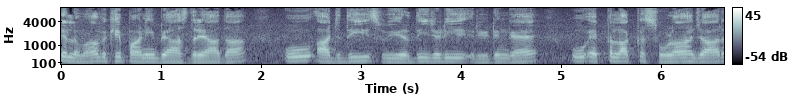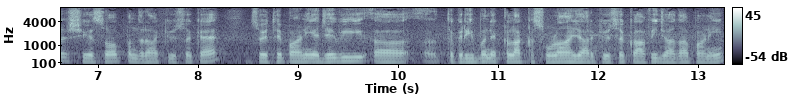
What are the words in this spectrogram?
ਢਿੱਲਵਾਂ ਵਿਖੇ ਪਾਣੀ ਬਿਆਸ ਦਰਿਆ ਦਾ ਉਹ ਅੱਜ ਦੀ ਸਵੇਰ ਦੀ ਜਿਹੜੀ ਰੀਡਿੰਗ ਹੈ ਉਹ 116615 ਕਿਊਸਕ ਹੈ। ਸੋ ਇੱਥੇ ਪਾਣੀ ਅਜੇ ਵੀ ਅ, ਅ, ਤਕਰੀਬਨ 116000 ਕਿਊਸਕ ਕਾਫੀ ਜ਼ਿਆਦਾ ਪਾਣੀ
